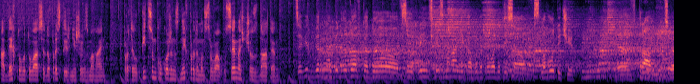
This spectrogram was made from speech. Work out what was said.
а дехто готувався до престижніших змагань. Проте у підсумку кожен з них продемонстрував усе, на що здатен. Це відбірна підготовка до всеукраїнських змагань, яка буде проводитися в Славутичі е, в травні цього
